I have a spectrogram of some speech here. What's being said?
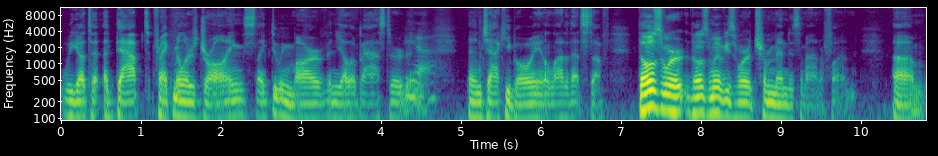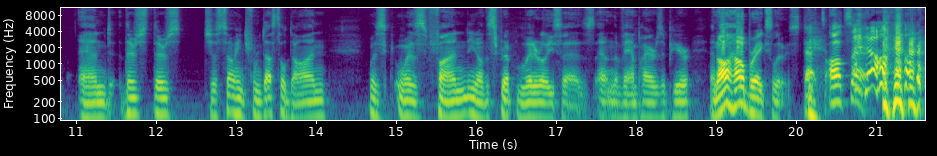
we got to adapt Frank Miller's drawings, like doing Marv and Yellow Bastard, and, Yeah. and Jackie Boy and a lot of that stuff. Those were those movies were a tremendous amount of fun, um, and there's there's just something from Dusk Till Dawn was was fun. You know, the script literally says, and the vampires appear, and all hell breaks loose. That's all it said. All hell breaks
